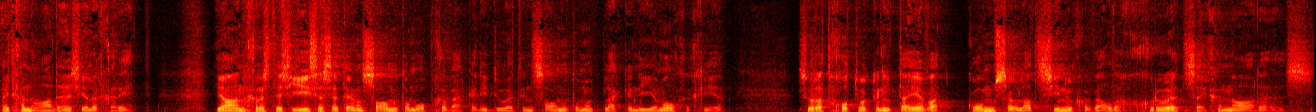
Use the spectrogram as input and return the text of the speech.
Uit genade is jy gered. Ja, in Christus Jesus het hy ons saam met hom opgewek uit die dood en saam met hom 'n plek in die hemel gegee. Sodat God ook in die tye wat kom sou laat sien hoe geweldig groot sy genade is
